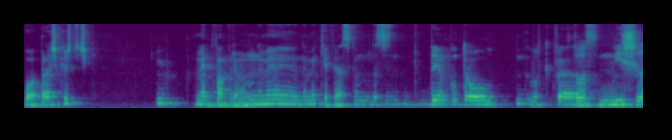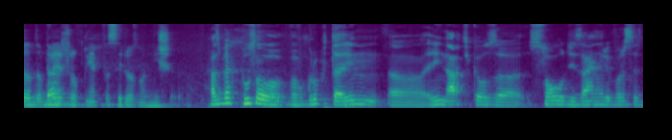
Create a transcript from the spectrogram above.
по да правиш къщички. И мен това, примерно, не ме, не ме кефи. Аз искам да, си, да имам контрол в каква... Тоест ниша, да Да. влезеш в някаква сериозна ниша. Аз бях пуснал в, групата един, а, един артикъл за соло дизайнери versus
